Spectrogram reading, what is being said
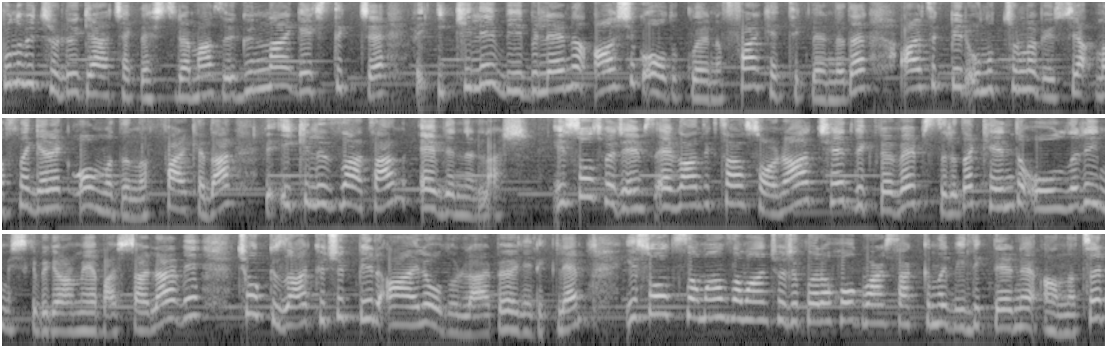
bunu bir türlü gerçekleştiremez ve günler geçtikçe ve ikili birbirlerine aşık olduklarını fark ettiklerinde de artık bir unutturma büyüsü yapmasına gerek olmadığını fark eder ve ikili zaten evlenirler. Isolde ve James evlendikten sonra Chadwick ve Webster'ı da kendi oğullarıymış gibi görmeye başlarlar ve çok güzel küçük bir aile olurlar böylelikle. Isolde zaman zaman çocuklara Hogwarts hakkında bildiklerini anlatır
